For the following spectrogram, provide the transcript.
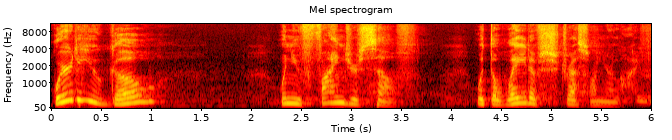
where do you go when you find yourself with the weight of stress on your life.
